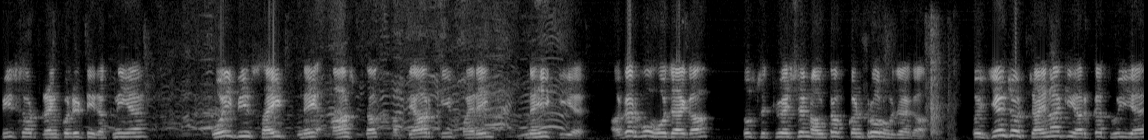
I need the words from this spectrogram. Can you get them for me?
पीस और ट्रैंक्विलिटी रखनी है, कोई भी साइड ने आज तक हथियार की फायरिंग नहीं की है। अगर वो हो जाएगा तो सिचुएशन आउट ऑफ़ कंट्रोल हो जाएगा। तो ये जो चाइना की हरकत हुई है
